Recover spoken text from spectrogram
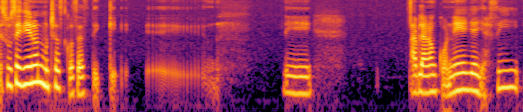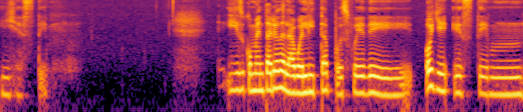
sucedieron muchas cosas de que de hablaron con ella y así y este y su comentario de la abuelita pues fue de oye este mm,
